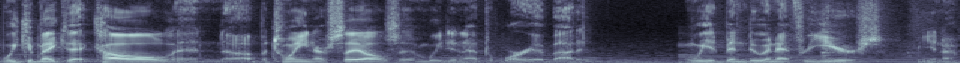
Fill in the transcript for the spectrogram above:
we could make that call and uh, between ourselves and we didn't have to worry about it. We had been doing that for years you know.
